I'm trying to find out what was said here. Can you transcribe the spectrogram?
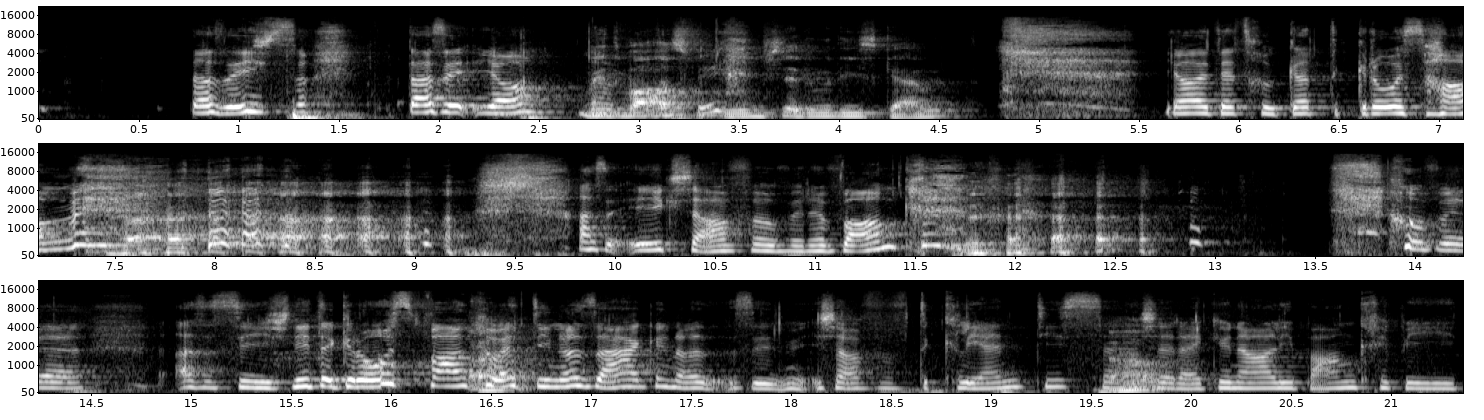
das ist so. Das, ja. Mit was verdienst du dein Geld? Ja, jetzt kommt gerade der grosse Hammer. also ich arbeite auf einer Bank. auf einer, also sie ist nicht eine grosse Bank, ah. möchte ich noch sagen. Also ich arbeite auf der Clientis, das ist eine regionale Bank. Ich bin in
